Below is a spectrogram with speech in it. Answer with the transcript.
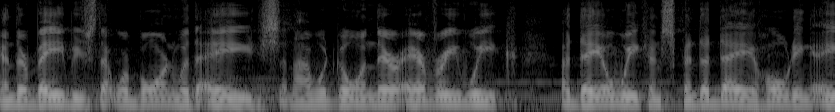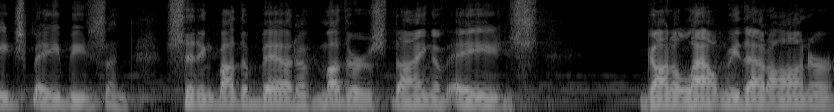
and their babies that were born with AIDS. And I would go in there every week, a day a week, and spend a day holding AIDS babies and sitting by the bed of mothers dying of AIDS. God allowed me that honor.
